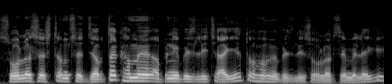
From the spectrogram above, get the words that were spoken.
सोलर सिस्टम से जब तक हमें अपनी बिजली चाहिए तो हमें बिजली सोलर से मिलेगी।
